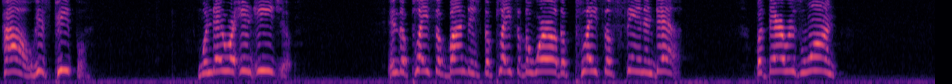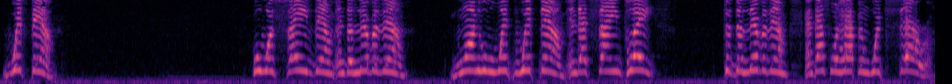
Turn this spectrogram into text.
how his people, when they were in Egypt, in the place of bondage, the place of the world, the place of sin and death, but there is one with them who will save them and deliver them. One who went with them in that same place to deliver them. And that's what happened with Sarah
